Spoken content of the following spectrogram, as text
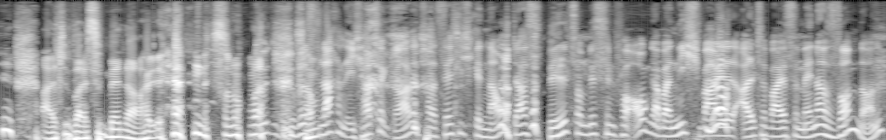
alte weiße Männer. du, du wirst lachen. Ich hatte gerade tatsächlich genau das Bild so ein bisschen vor Augen, aber nicht weil ja. alte weiße Männer, sondern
